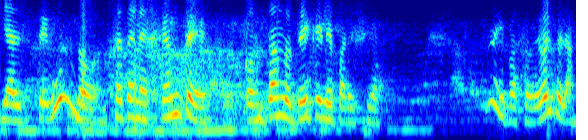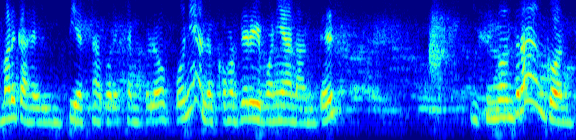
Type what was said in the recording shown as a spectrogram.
y al segundo ya tenés gente contándote qué le pareció. ¿Qué pasó? De golpe las marcas de limpieza, por ejemplo, ponían los comerciales que ponían antes y se encontraban con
